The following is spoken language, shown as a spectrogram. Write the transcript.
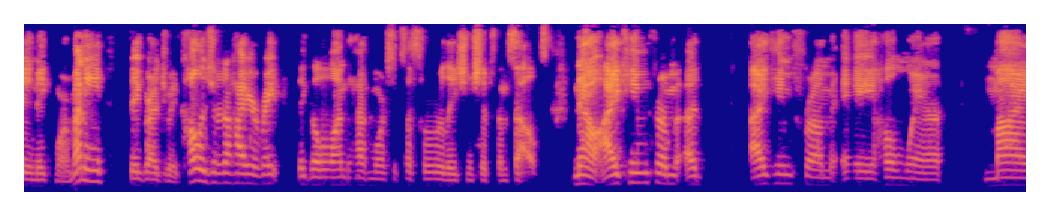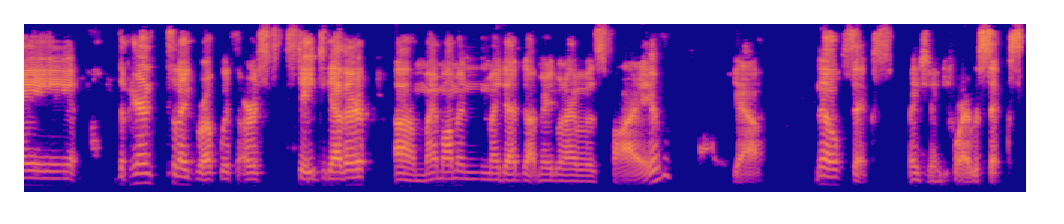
they make more money, they graduate college at a higher rate, they go on to have more successful relationships themselves. Now, I came from a I came from a home where my the parents that I grew up with are stayed together. Um, my mom and my dad got married when I was five. Yeah, no, six. 1994. I was six.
